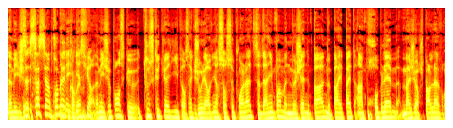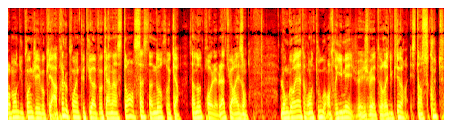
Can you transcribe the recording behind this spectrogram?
Non, mais je- Ça, ça, c'est un problème Non, quand même. Bien sûr, non, mais je pense que tout ce que tu as dit, c'est pour ça que je voulais revenir sur ce point-là, ce dernier point, moi, ne me gêne pas, ne me paraît pas être un problème majeur. Je parle là vraiment du point que j'ai évoqué. Après, le point que tu as évoqué à l'instant, ça, c'est un autre cas. C'est un autre problème. Là, tu as raison. Longoria est avant tout, entre guillemets, je vais, je vais être réducteur, c'est un scout.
